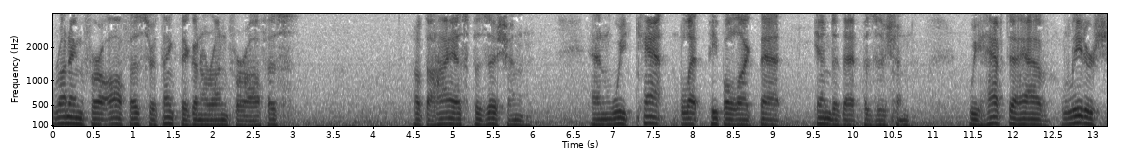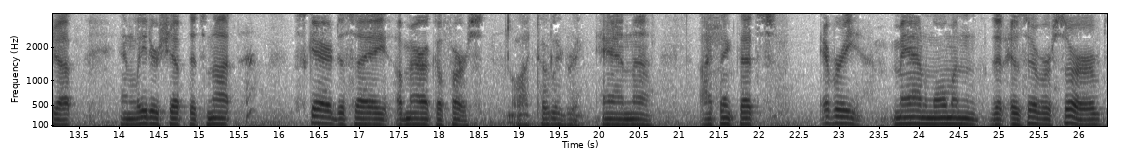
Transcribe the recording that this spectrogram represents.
running for office or think they're going to run for office of the highest position, and we can't let people like that into that position. We have to have leadership, and leadership that's not scared to say America first. Oh, I totally agree. And uh, I think that's every man, woman that has ever served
